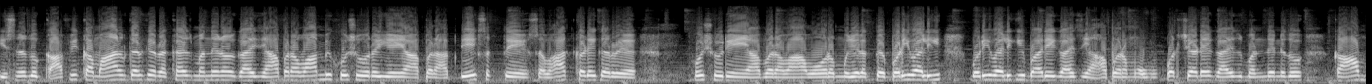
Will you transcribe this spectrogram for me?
इसने तो काफ़ी कमाल करके रखा है इस मंदिर और गाइस यहाँ पर आवाम भी खुश हो रही है यहाँ पर। आप देख सकते हैं, सब हाथ खड़े कर रहे हैं, खुश हो रही है यहाँ पर आवाम। और अब मुझे लगता है बड़ी वाली बड़ी वाली की बारी गाइस यहाँ पर हम ऊपर चढ़े। गाइस बंदे ने तो काम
